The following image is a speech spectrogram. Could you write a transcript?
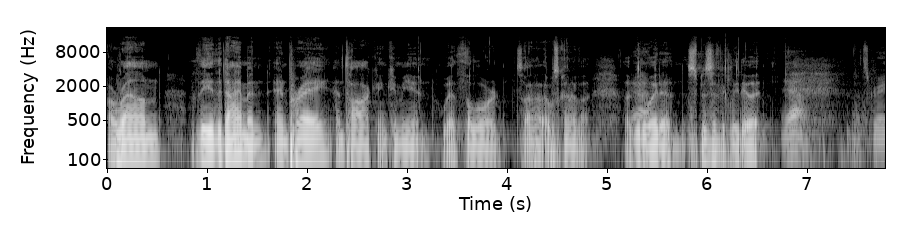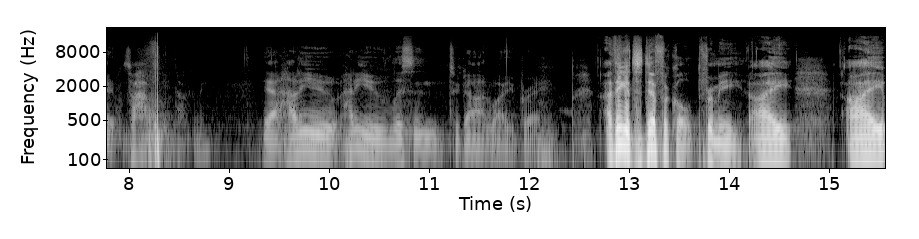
around the the diamond and pray and talk and commune with the Lord. So I thought that was kind of a, a yeah. good way to specifically do it. Yeah, that's great. So how do you talk to me? Yeah, how do you how do you listen to God while you pray? I think it's difficult for me. I I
